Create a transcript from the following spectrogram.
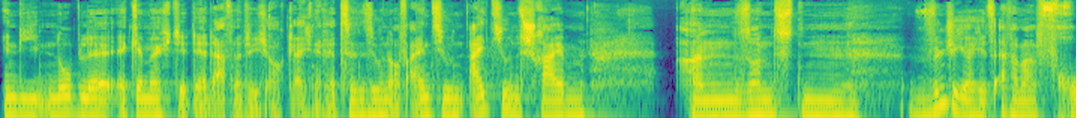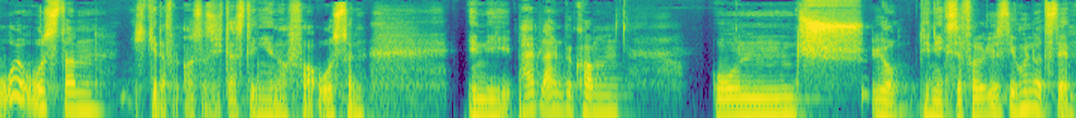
in die noble Ecke möchte, der darf natürlich auch gleich eine Rezension auf iTunes schreiben. Ansonsten wünsche ich euch jetzt einfach mal frohe Ostern. Ich gehe davon aus, dass ich das Ding hier noch vor Ostern in die Pipeline bekomme. Und ja, die nächste Folge ist die hundertste.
